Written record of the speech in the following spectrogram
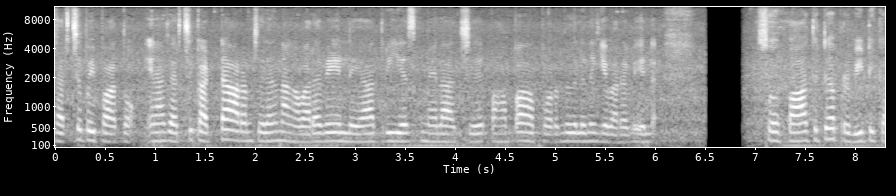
சர்ச்சை போய் பார்த்தோம். ஏன்னா சர்ச்சு கட்ட ஆரம்பிச்சதுலேருந்து நாங்கள் வரவே இல்லையா? த்ரீ இயர்ஸ்க்கு மேலே ஆச்சு பாப்பா பிறந்ததுலேருந்து இங்கே வரவே இல்லை. ஸோ பார்த்துட்டு அப்புறம் வீட்டுக்கு கிளம்பி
